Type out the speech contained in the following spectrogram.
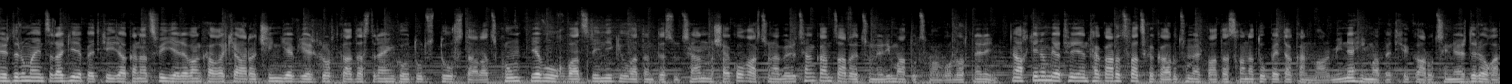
Ներդրումային ծրագիրը պետք է իրականացվի Երևան քաղաքի առաջին եւ երկրորդ կադաստրային գոտուց դուրս տարածքում եւ ուղղված լինի գյուղատնտեսության, մշակող արդյունաբերության կամ ծառայությունների մատուցման ոլորտներին։ Նախկինում եթե ենթակառուցվածքը կառուցում էր պատասխանատու պետական մարմինը, հիմա պետք է կառուցի ներդրողը։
